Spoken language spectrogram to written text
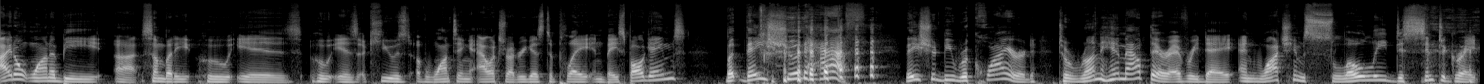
I don't want to be uh, somebody who is who is accused of wanting Alex Rodriguez to play in baseball games, but they should have. They should be required to run him out there every day and watch him slowly disintegrate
